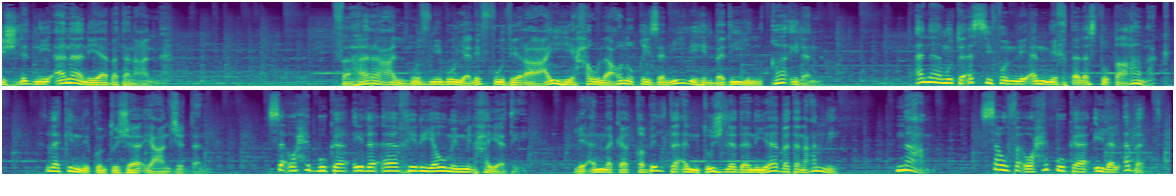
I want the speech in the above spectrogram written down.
اجلدني أنا نيابة عنه. فهرع المذنب يلف ذراعيه حول عنق زميله البدين قائلا أنا متأسف لأني اختلست طعامك لكني كنت جائعا جدا. سأحبك إلى آخر يوم من حياتي لأنك قبلت أن تجلد نيابة عني. نعم سوف أحبك إلى الأبد.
